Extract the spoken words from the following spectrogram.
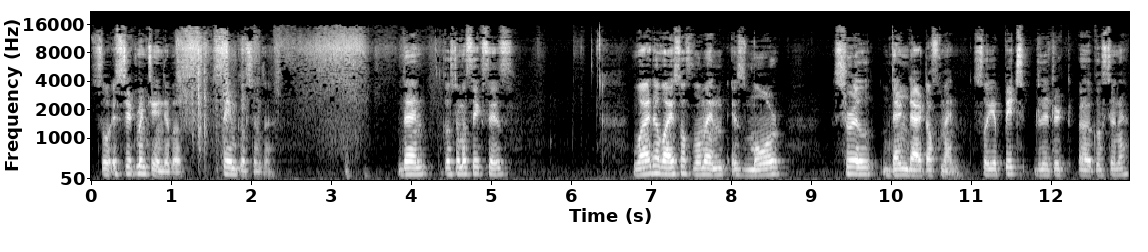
so statement change है बस. Same questions है. Then question number six is why the voice of woman is more shrill than that of men. So ये pitch related uh, question है.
